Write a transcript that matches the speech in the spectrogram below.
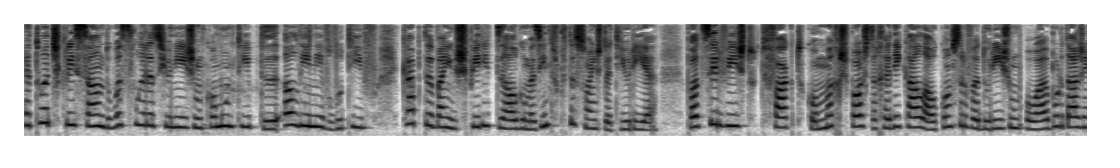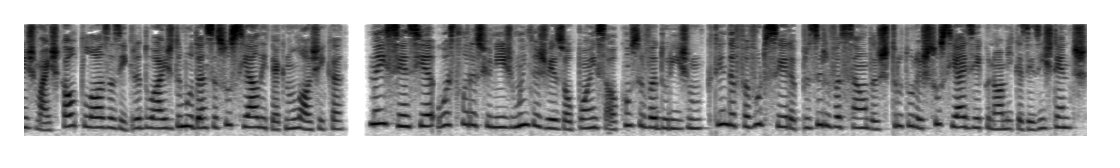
A tua descrição do aceleracionismo como um tipo de alinho evolutivo capta bem o espírito de algumas interpretações da teoria. Pode ser visto, de facto, como uma resposta radical ao conservadorismo ou a abordagens mais cautelosas e graduais de mudança social e tecnológica. Na essência, o aceleracionismo muitas vezes opõe-se ao conservadorismo, que tende a favorecer a preservação das estruturas sociais e económicas existentes.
